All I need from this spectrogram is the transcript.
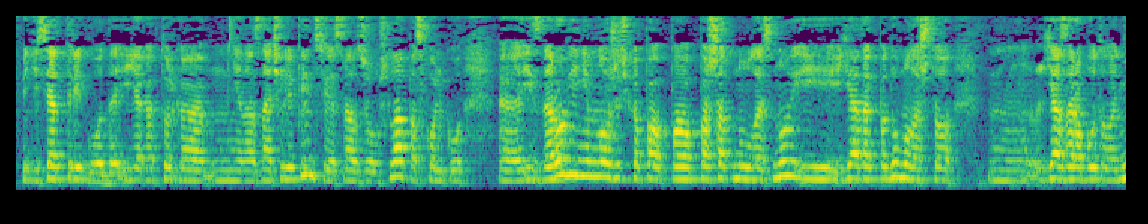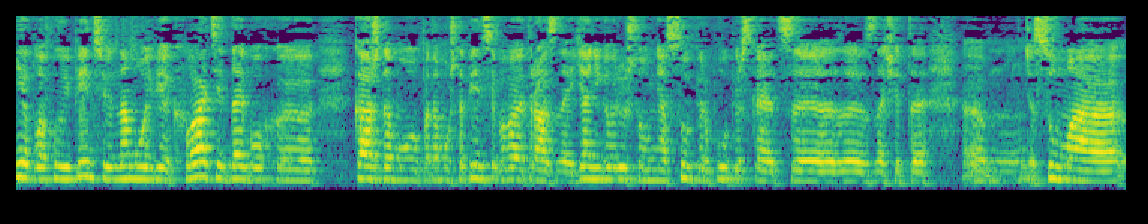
в 53 года. И я как только мне назначили пенсию, я сразу же ушла, поскольку э, и здоровье немножечко пошатнулось. Ну и я так подумала, что я заработала неплохую пенсию, на мой век хватит, дай бог э, каждому, потому что пенсии бывают разные. Я не говорю, что у меня супер-пуперская, э, значит, э, эм, сумма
